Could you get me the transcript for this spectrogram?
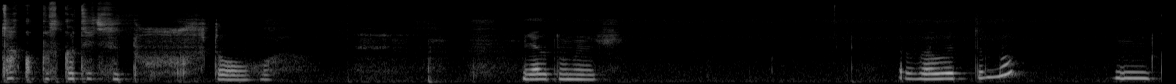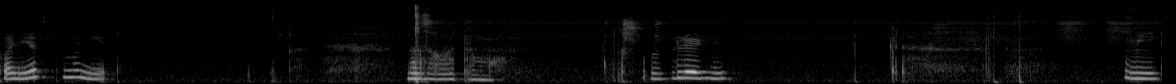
Так опускатися дуже довго. Як думаєш? Залетимо? М, Конечно, нет. Не залетимо. К сожалению. Мили.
